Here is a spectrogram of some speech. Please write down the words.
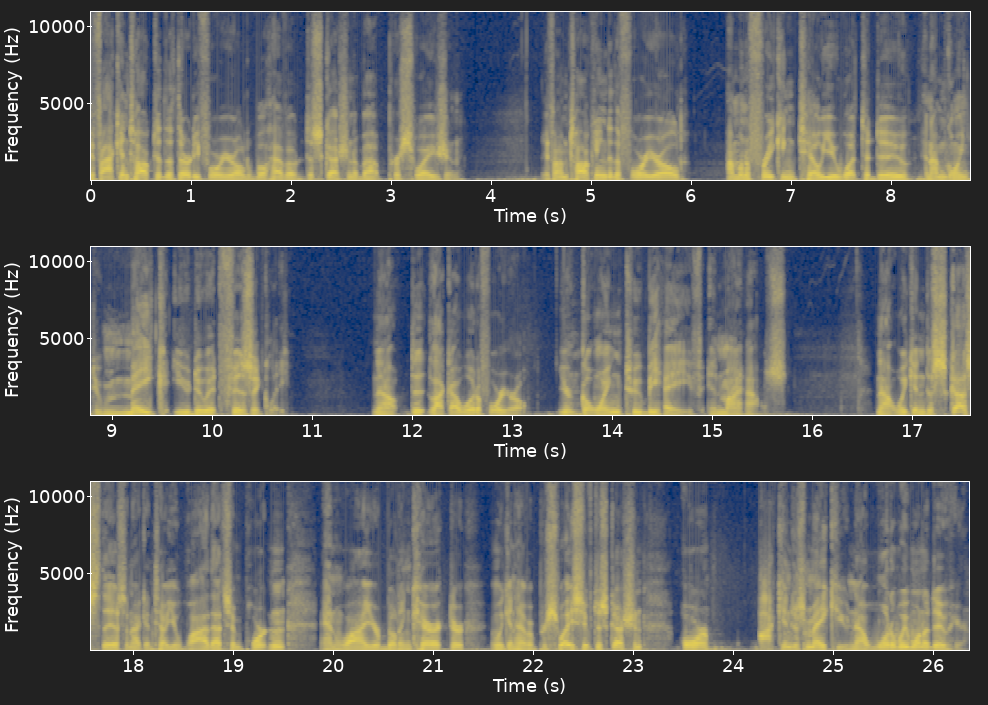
If I can talk to the 34-year-old, we'll have a discussion about persuasion. If I'm talking to the four-year-old, I'm going to freaking tell you what to do, and I'm going to make you do it physically." Now, like I would a four year old, you're mm. going to behave in my house. Now, we can discuss this, and I can tell you why that's important and why you're building character, and we can have a persuasive discussion, or I can just make you. Now, what do we want to do here?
